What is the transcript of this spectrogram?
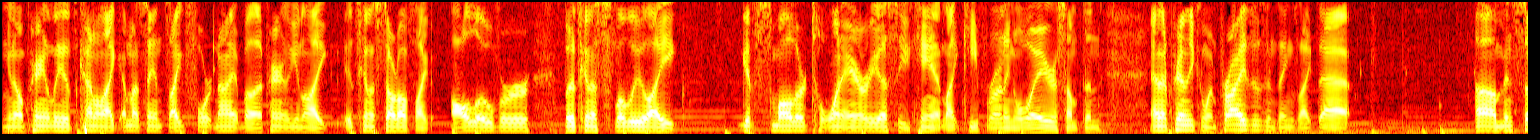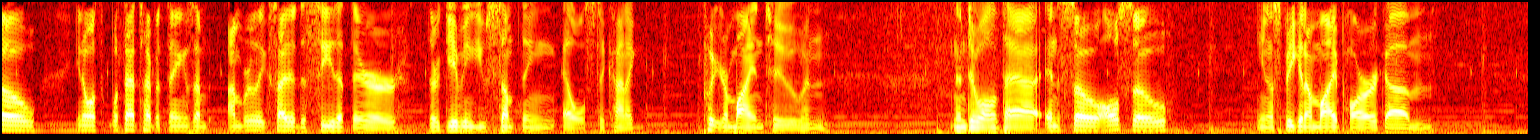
You know, apparently it's kind of like I'm not saying it's like Fortnite, but apparently you know like it's going to start off like all over, but it's going to slowly like get smaller to one area, so you can't like keep running away or something. And apparently you can win prizes and things like that. Um, and so you know with, with that type of things, I'm I'm really excited to see that they're they're giving you something else to kind of put your mind to and and do all of that. And so also, you know, speaking of my park, um,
